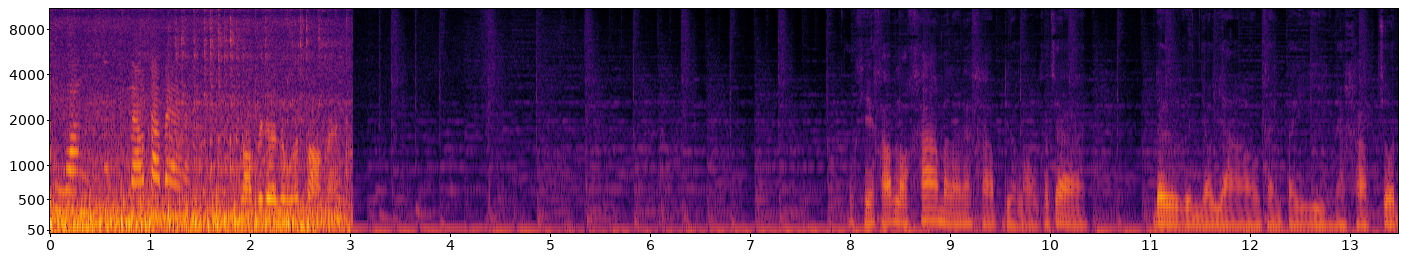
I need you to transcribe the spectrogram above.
ช่วง แล้วแต่แบบ เราไปเดินตรงนู้นต่อไหมโอเคครับ เราข้ามมาแล้วนะครับ เดี๋ยวเราก็จะเดินยาวๆกันไปอีกนะครับ จน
